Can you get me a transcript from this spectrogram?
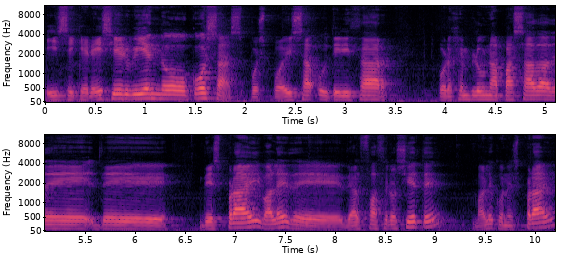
Y si queréis ir viendo cosas, pues podéis utilizar, por ejemplo, una pasada de, de- spray, ¿vale? De, de alfa 07, ¿vale? Con spray.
